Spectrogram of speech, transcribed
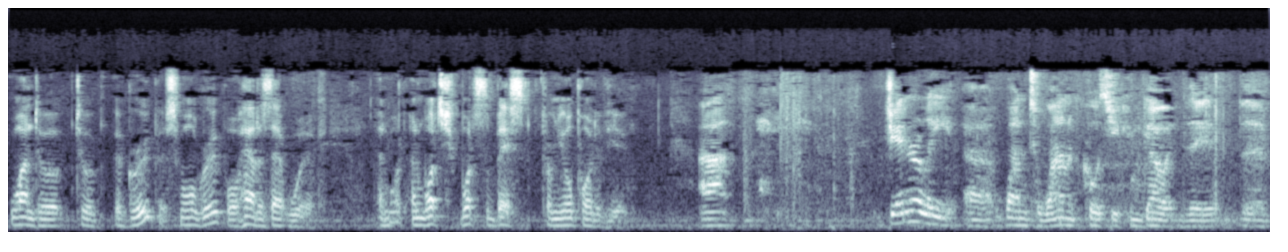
one to a, to a, a, group, a small group, or how does that work? And what and what's what's the best from your point of view? Uh, generally, one to one. Of course, you can go at the the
